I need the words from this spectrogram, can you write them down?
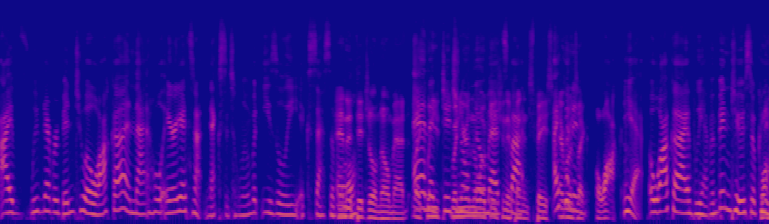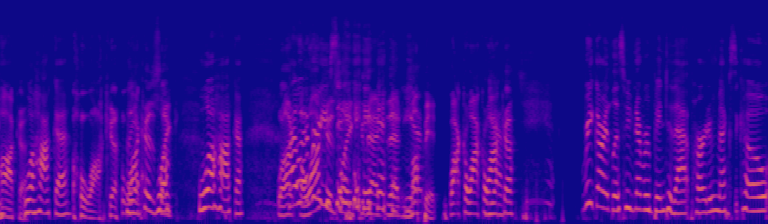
I've we've never been to Oaxaca and that whole area. It's not next to Tulum, but easily accessible. and a digital nomad. Like And when, a you, when digital you're in the nomad location spot. independent space, I everyone's like, Oaxaca. yeah, Oaxaca we haven't been to, so Oaxaca. Oaxaca. Oaxaca. Oh, yeah. Oaxaca's Wa- like, Oaxaca. well, Oaxaca's say like that, that Yep. Muppet. Waka, waka, waka. Regardless, we've never been to that part of Mexico.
